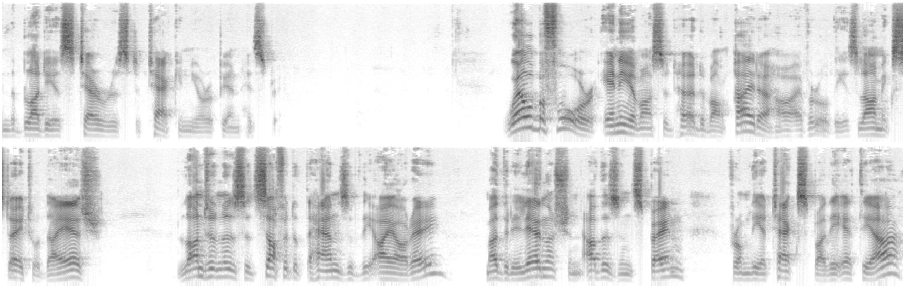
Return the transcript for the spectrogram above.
in the bloodiest terrorist attack in European history. Well before any of us had heard of Al Qaeda, however, or the Islamic State or Daesh, Londoners had suffered at the hands of the IRA, Madrileños and others in Spain from the attacks by the ETA,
